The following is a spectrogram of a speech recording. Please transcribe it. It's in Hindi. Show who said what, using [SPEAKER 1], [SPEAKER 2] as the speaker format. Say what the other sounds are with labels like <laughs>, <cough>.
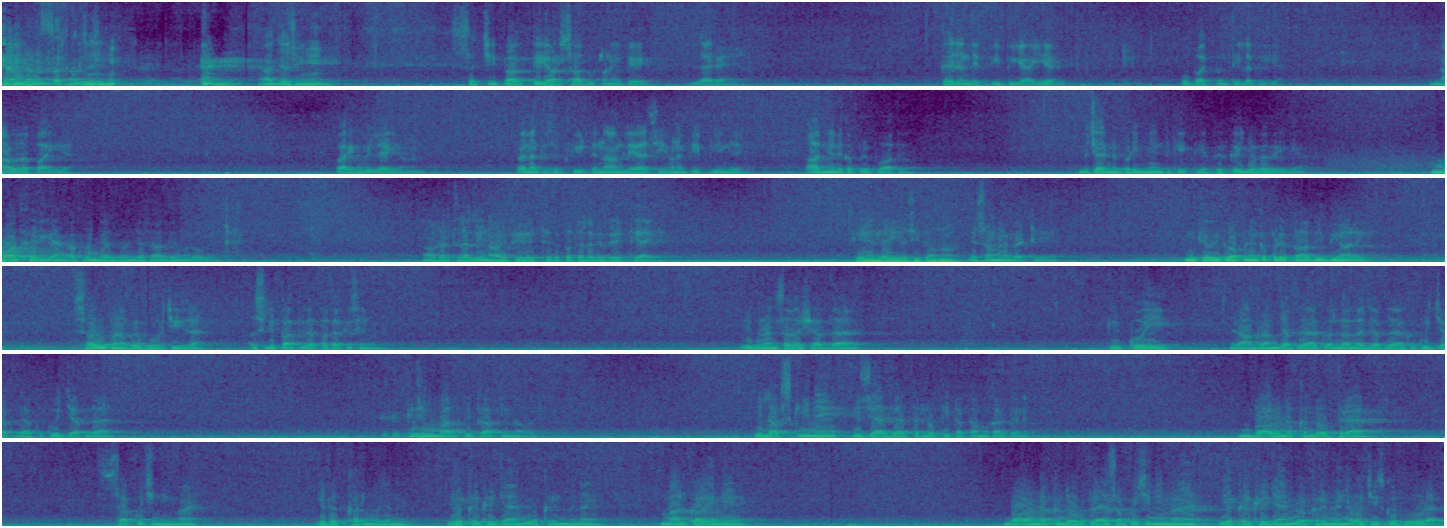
[SPEAKER 1] ਧੰਨ ਸਤਿਗੁਰੂ ਜੀ
[SPEAKER 2] ਅੱਜ ਅਸੀਂ ਸੱਚੀ ਭਗਤੀ ਔਰ ਸਾਧੂਪਣੇ ਤੇ ਲੈ ਰਹੇ ਹਾਂ ਕਹਿ ਜਾਂਦੇ ਬੀਬੀ ਆਈ ਹੈ ਉਹ ਬਚਪਨ ਤੇ ਲੱਗੀ ਹੈ ਨਾਲ ਉਹਦਾ ਭਾਈ ਹੈ ਭਾਈ ਨੂੰ ਵੀ ਲੈ ਗਿਆ ਹੁਣ ਪਹਿਲਾਂ ਕਿਸੇ ਫਕੀਰ ਤੇ ਨਾਮ ਲਿਆ ਸੀ ਉਹਨੇ ਬੀਬੀ ਨੇ ਆਦਮੀ ਦੇ ਕੱਪੜੇ ਪਵਾ ਦੇ ਵਿਚਾਰੀ ਨੇ ਬੜੀ ਮਿਹਨਤ ਕੀਤੀ ਹੈ ਫਿਰ ਕਈ ਜਗ੍ਹਾ ਗਈ ਹੈ बहुत फिर गया इकवंजा सतवंजा साल की उम्र हो गई। आखिर तसली ना हुई, फिर इतने तो पता लगे, फिर इतने आए कहीं रही असी तो हाँ ये सामने बैठी है। कभी तू अपने कपड़े पा, बीबियाँ आई साधु पना कोई होर चीज़ है। असली भगती का पता किसी नहीं। ग्रंथ साहब का शब्द है कि कोई राम राम जपदा है कोई अल्लाह अल्लाह जपदा है कोई कुछ जपदा है कोई कुछ जपदा है किसी को मार्ग की प्राप्ति ना हो। ये लफ्ज की ने ज़्यादा ज़्यादातर लोग तक कम कर देने। बावन अखर लोग त्रै, सब कुछ नीमा है ये तो खत्म हो जाने। ये अखर जाएँगे अखरे नहीं मनाए मालक वाले नहीं है। बाल अख लोग त्रै सब कुछ नहीं, मैं ये अखर खिल जाएँगे, अखर मैंने, वो चीज़ कोई होर है।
